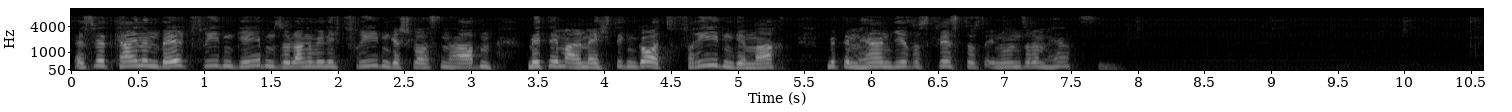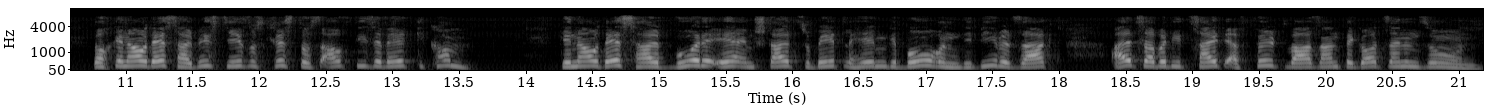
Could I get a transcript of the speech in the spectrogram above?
Es wird keinen Weltfrieden geben, solange wir nicht Frieden geschlossen haben mit dem allmächtigen Gott, Frieden gemacht mit dem Herrn Jesus Christus in unserem Herzen. Doch genau deshalb ist Jesus Christus auf diese Welt gekommen. Genau deshalb wurde er im Stall zu Bethlehem geboren. Die Bibel sagt, als aber die Zeit erfüllt war, sandte Gott seinen Sohn.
